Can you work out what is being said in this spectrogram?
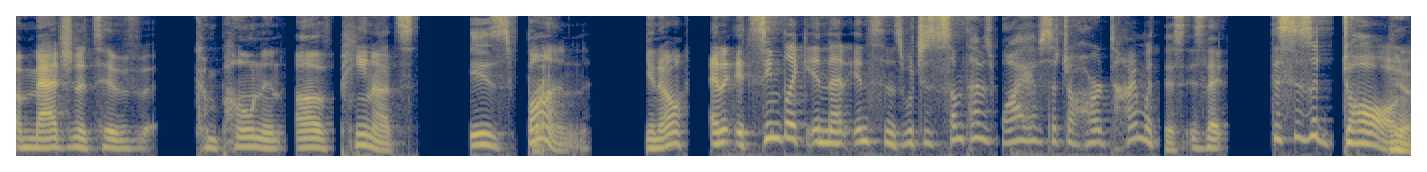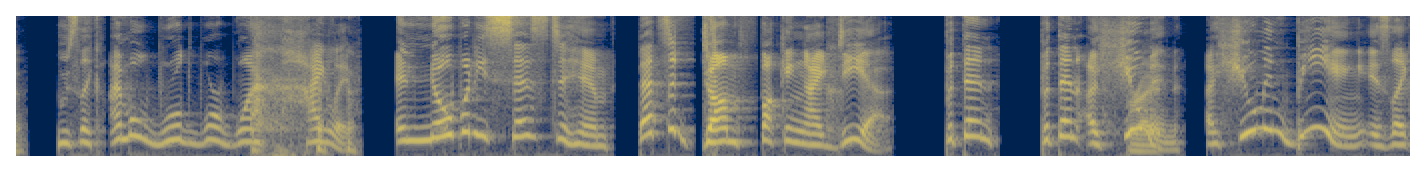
imaginative component of peanuts is Right. fun you know and it- seemed like in that instance which is sometimes why i have such a hard time with this is that this is a dog Yeah. who's like i'm a world war one pilot and nobody says to him that's a dumb fucking idea but then but then a human a human being is like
